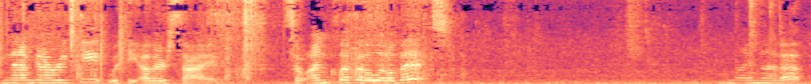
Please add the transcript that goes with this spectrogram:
And then I'm gonna repeat with the other side. So unclip it a little bit, line that up.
